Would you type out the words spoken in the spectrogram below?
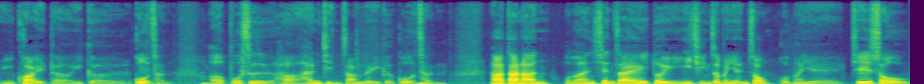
愉快的一个过程，而不是很很紧张的一个过程。那当然，我们现在对于疫情这么严重，我们也接受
